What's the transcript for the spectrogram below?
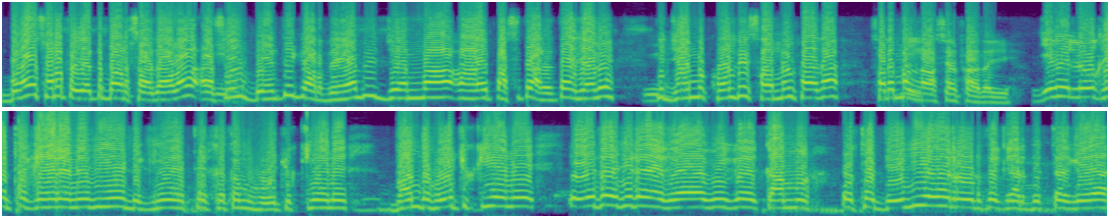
ਬਹੁਤ ਸੋਹਣਾ ਪ੍ਰੋਜੈਕਟ ਬਣ ਸਕਦਾ ਵਾ। ਅਸੀਂ ਬੇਨਤੀ ਕਰਦੇ ਹਾਂ ਵੀ ਜਿਮ ਵਾਲੇ ਪਾਸੇ ਧਿਆਨ ਦਿੱਤਾ ਜਾਵੇ ਕਿ ਜਿਮ ਖੋਲਦੀ ਸਾਨੂੰ ਵੀ ਫਾਇਦਾ। ਸਾਡੇ ਮਹੱਲਾ ਵਾਸੀਆਂ ਨੂੰ ਫਾਇਦਾ ਜੀ ਜਿਵੇਂ ਲੋਕ ਇੱਥੇ ਕਹਿ ਰਹੇ ਨੇ ਵੀ ਇਹ ਡਿੱਗੀਆਂ ਇੱਥੇ ਖਤਮ ਹੋ ਚੁੱਕੀਆਂ ਨੇ ਬੰਦ ਹੋ ਚੁੱਕੀਆਂ ਨੇ ਇਹਦਾ ਜਿਹੜਾ ਹੈਗਾ ਵੀ ਕਿ ਕੰਮ ਉੱਥੇ ਦੇਵੀ ਵਾਲਾ ਰੋਡ ਤੇ ਕਰ ਦਿੱਤਾ ਗਿਆ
